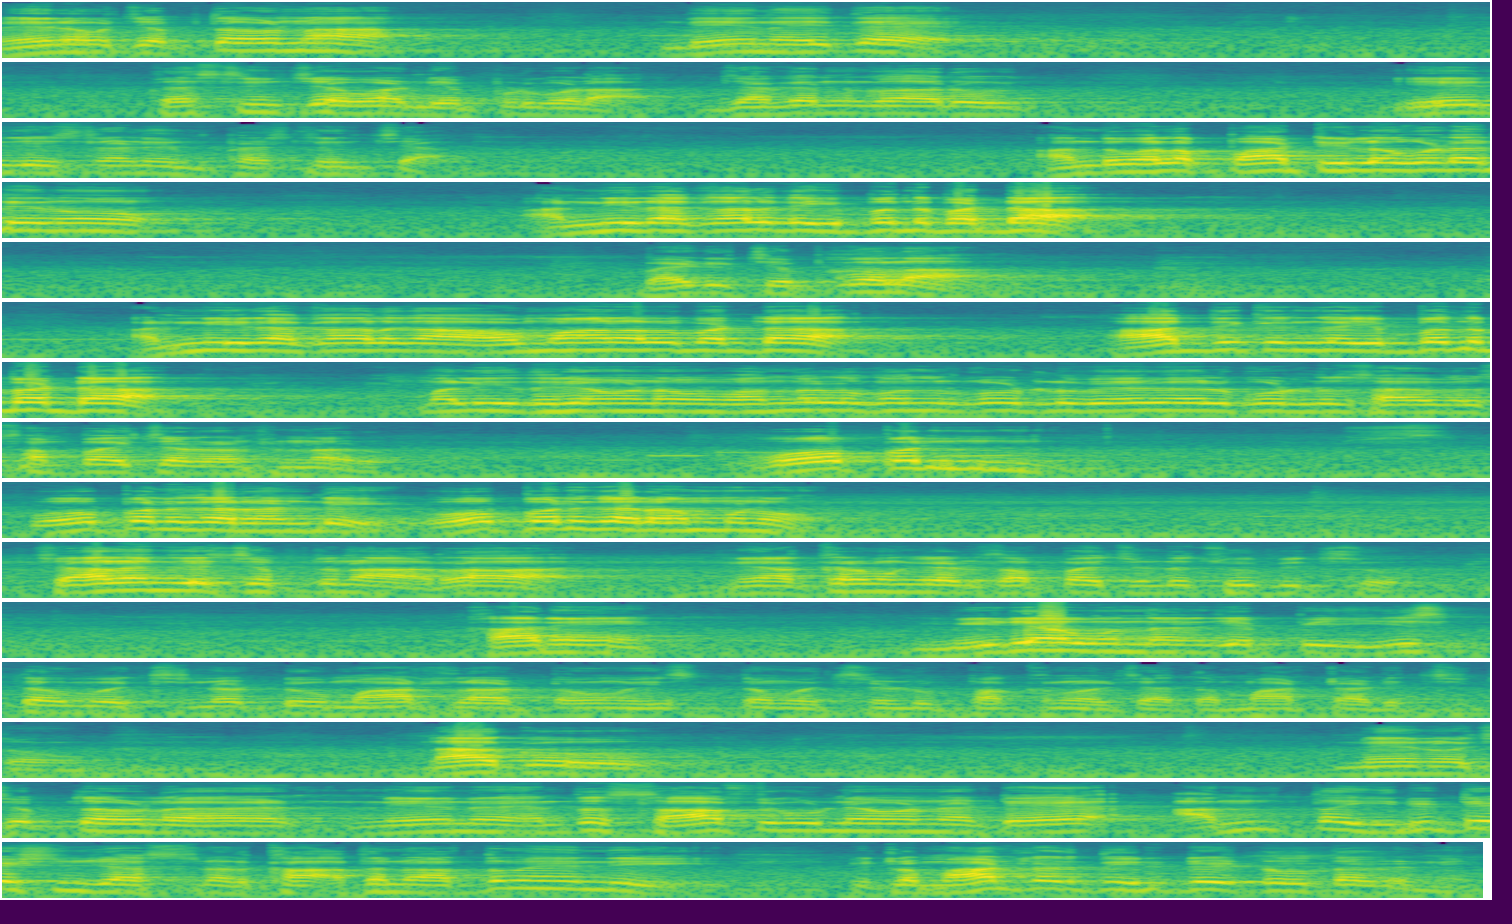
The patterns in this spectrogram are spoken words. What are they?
నేను చెప్తా ఉన్నా నేనైతే ప్రశ్నించేవాడిని ఎప్పుడు కూడా. జగన్ గారు ఏం చేసినా నేను ప్రశ్నించా. అందువల్ల పార్టీలో కూడా నేను అన్ని రకాలుగా ఇబ్బంది పడ్డా. బయటకు చెప్పుకోలా అన్ని రకాలుగా అవమానాలు పడ్డా ఆర్థికంగా ఇబ్బంది పడ్డా. మళ్ళీ ఇతను ఏమన్నా వందల వందల కోట్లు వేలు వేల కోట్లు సంపాదించాడు అంటున్నారు. ఓపెన్ ఓపెన్గా రండి ఓపెన్గా రమ్మును. ఛాలెంజ్ చేసి చెప్తున్నా రా నీ అక్రమంగా సంపాదించుంటే చూపించు. కానీ మీడియా ఉందని చెప్పి ఇష్టం వచ్చినట్టు మాట్లాడటం ఇష్టం వచ్చినట్టు పక్కన వాళ్ళ చేత మాట్లాడించటం. నాకు నేను చెప్తా ఉన్నా నేను ఎంత సాఫ్ట్గా ఉండేవాడిని అంటే అంత ఇరిటేషన్ చేస్తున్నాడు. కా అతను అర్థమైంది. ఇట్లా మాట్లాడితే ఇరిటేట్ అవుతాడని.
